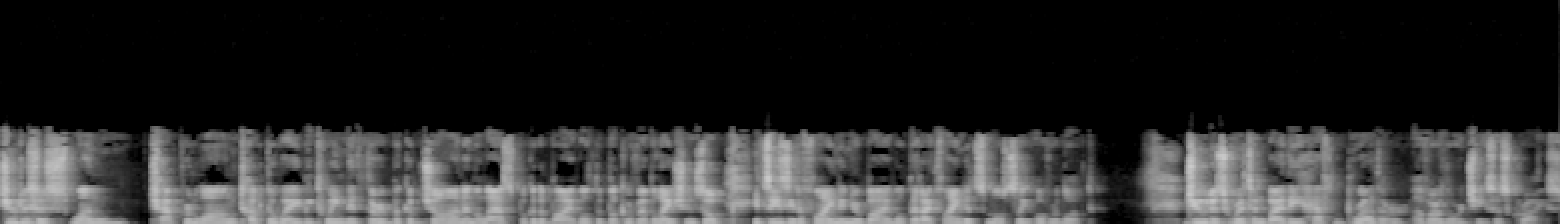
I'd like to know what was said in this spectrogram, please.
Jude is one chapter long, tucked away between the third book of John and the last book of the Bible, the book of Revelation. So it's easy to find in your Bible, but I find it's mostly overlooked. Jude is written by the half brother of our Lord Jesus Christ.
